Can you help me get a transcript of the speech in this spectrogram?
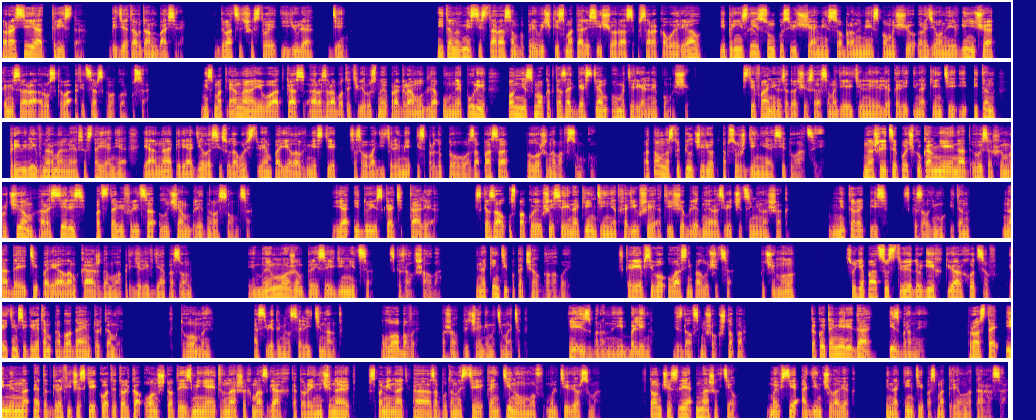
Россия 300. Где-то в Донбассе. 26 июля. День. Итан вместе с Тарасом по привычке смотались еще раз в сороковой реал и принесли сумку с вещами, собранными с помощью Родиона Евгеньевича, комиссара русского офицерского корпуса. Несмотря на его отказ разработать вирусную программу для умной пули, он не смог отказать гостям в материальной помощи. Стефанию за два часа самодеятельные лекари Иннокентий и Итан привели в нормальное состояние, и она переоделась и с удовольствием поела вместе с освободителями из продуктового запаса, вложенного в сумку. Потом наступил черед обсуждения ситуации. Нашли цепочку камней над высохшим ручьем, расселись, подставив лица лучам бледного солнца. «Я иду искать Талия», — сказал успокоившийся Иннокентий, не отходивший от еще бледной разведчицы ни на шаг. «Не торопись», — сказал ему Итан. «Надо идти по реалам каждому, определив диапазон». «И мы можем присоединиться», — сказал Шалва. Иннокентий покачал головой. «Скорее всего, у вас не получится». «Почему?» Судя по отсутствию других QR-ходцев, этим секретом обладаем только мы». «Кто мы?» – осведомился лейтенант. «Лобовы», – пожал плечами математик. «Избранные, блин», – издал смешок штопор. «В какой-то мере, да, избранные. Просто именно этот графический код и только он что-то изменяет в наших мозгах, которые начинают вспоминать о запутанности континуумов мультиверсума, в том числе наших тел. Мы все один человек». Иннокентий посмотрел на Тараса.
